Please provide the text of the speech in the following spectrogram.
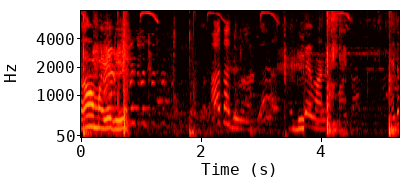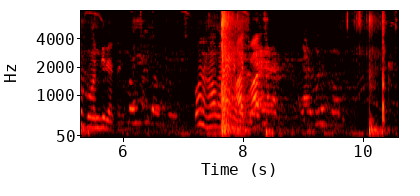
काम है ये भी आता दूँगा माने ये तो फ़ोन भी रहता नहीं फ़ोन होगा ना है कितने है यार आते नोट कितने है सौ रुपया है बोल दो मुझे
